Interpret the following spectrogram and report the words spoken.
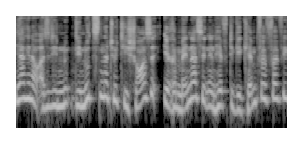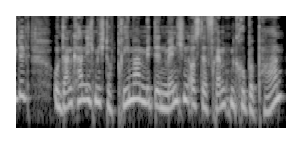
Ja, genau. Also die, die nutzen natürlich die Chance, ihre Männer sind in heftige Kämpfe verwickelt und dann kann ich mich doch prima mit den Männchen aus der fremden Gruppe paaren.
